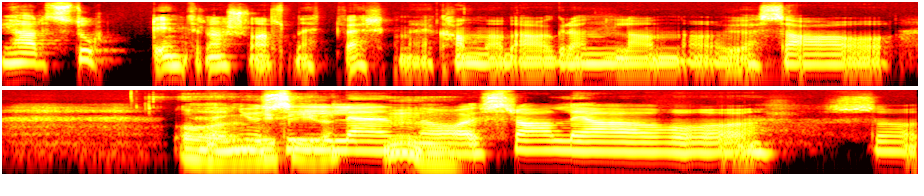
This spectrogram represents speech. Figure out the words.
Vi har et stort internasjonalt nettverk med Canada og Grønland og USA og, Og eh, New Zealand. Mm. og Australia og så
